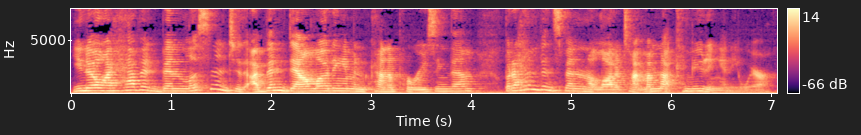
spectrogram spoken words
You know, I haven't been listening to them. I've been downloading them and kind of perusing them, but I haven't been spending a lot of time. I'm not commuting anywhere.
